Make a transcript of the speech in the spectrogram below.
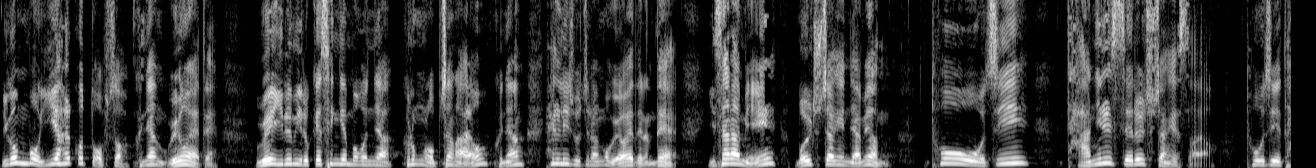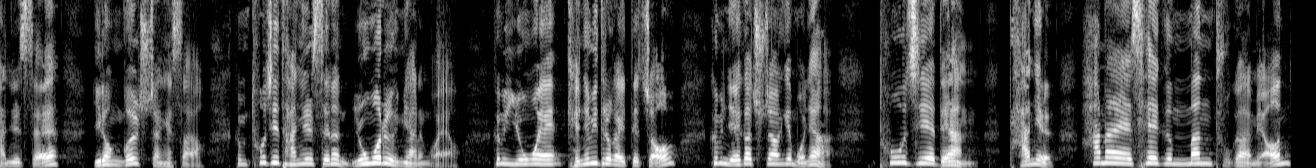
이건 뭐 이해할 것도 없어. 그냥 외워야 돼. 왜 이름이 이렇게 생겨 먹었냐 그런 건 없잖아요. 그냥 헨리 조지라는 거 외워야 되는데 이 사람이 뭘 주장했냐면 토지 단일세를 주장했어요. 토지 단일세 이런 걸 주장했어요. 그럼 토지 단일세는 용어를 의미하는 거예요. 그럼 이 용어에 개념이 들어가 있댔죠. 그럼 얘가 주장한 게 뭐냐? 토지에 대한 단일 하나의 세금만 부과하면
